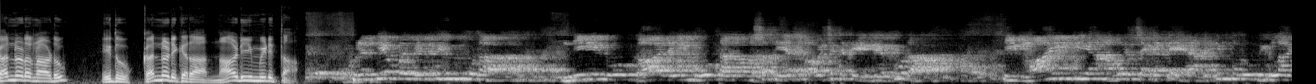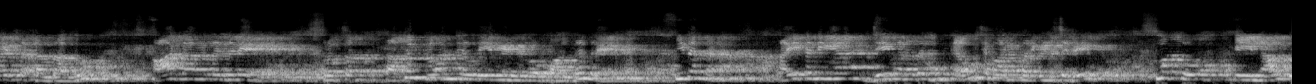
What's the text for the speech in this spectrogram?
ಕನ್ನಡ ನಾಡು, ಇದು ಕನ್ನಡಿಗರ ನಾಡಿ ಮಿಡಿತ. ಪ್ರತಿಯೊಬ್ಬ ವ್ಯಕ್ತಿಗೂ ಕೂಡ ನೀರು, ಗಾಳಿ, ಊಟ ವಸತಿಯ ಅವಶ್ಯಕತೆ ಇದೆ ಕೂಡ. ಈ ಮಾಹಿತಿಯ ಅವಶ್ಯಕತೆ ಅದಕ್ಕಿಂತಲೂ ಮಿಗಿಲಾಗಿರ್ತಕ್ಕಂಥದ್ದು. ಆ ಕಾರಣದಿಂದಲೇ ಪ್ರೊಫೆಸರ್ ಅಬ್ದುಲ್ ಕಲಾಂ ಅವರು ಏನ್ ಹೇಳಿದ್ರಪ್ಪ ಅಂತಂದ್ರೆ, ಇದನ್ನ ಐದನೆಯ ಜೀವನದ ಮುಖ್ಯ ಅಂಶವಾಗಿ ಪರಿಗಣಿಸಿದೆ. ಮತ್ತು ಈ ನಾಲ್ಕು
